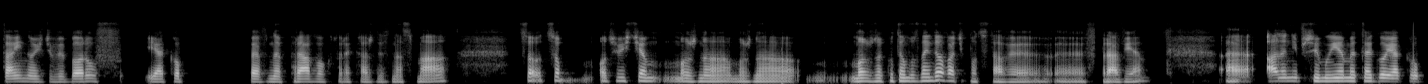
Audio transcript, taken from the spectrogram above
tajność wyborów jako pewne prawo, które każdy z nas ma, co, co oczywiście można, można, można ku temu znajdować podstawy e, w prawie, e, ale nie przyjmujemy tego jako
